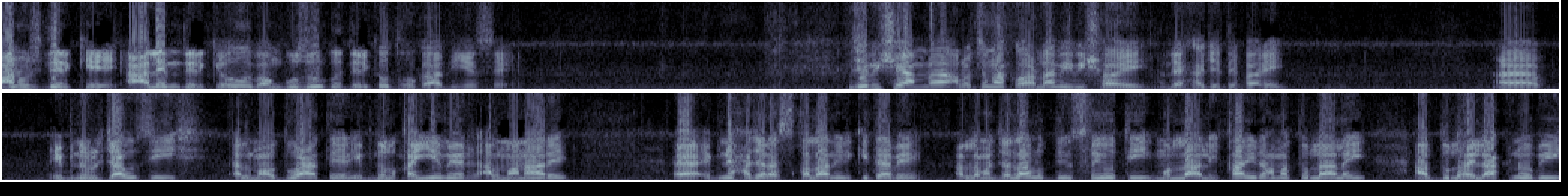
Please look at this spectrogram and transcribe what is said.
মানুষদেরকে, আলেমদেরকেও এবং বুজুর্গদেরকেও ধোকা দিয়েছে। যে বিষয়ে আমরা আলোচনা করলাম, এ বিষয়ে দেখা যেতে পারে। ইবনুল জাউজি আল মাউদুয়াতের ইবনুল কাইমের আল মানারে ইবনে হাজার আসকালানির কিতাবে আল্লামা জালাল উদ্দিন সৈয়তি মোল্লা আলী কারি রহমতুল্লাহ আলাই আব্দুল হাই লাখনবী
